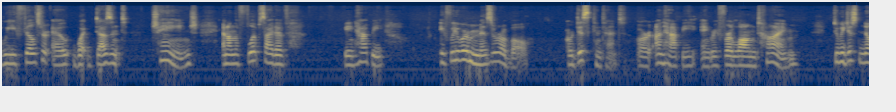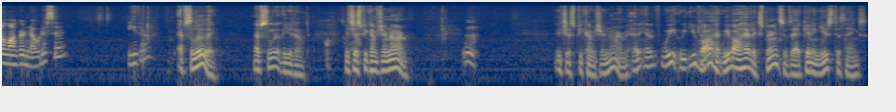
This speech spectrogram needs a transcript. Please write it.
We filter out what doesn't change. And on the flip side of being happy, if we were miserable or discontent or unhappy, angry for a long time, do we just no longer notice it either? Absolutely. Absolutely, you don't. It just becomes your norm. Ugh. It just becomes your norm. And we, you've all had, we've all had experience of that, getting used to things,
